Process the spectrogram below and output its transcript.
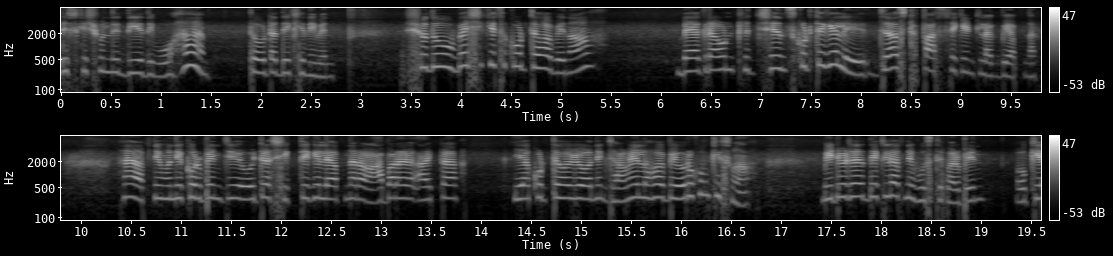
ডিসক্রিপশনে দিয়ে দিব হ্যাঁ? তো ওটা দেখে নেবেন। শুধু বেশি কিছু করতে হবে না ব্যাকগ্রাউন্ড চেঞ্জ করতে গেলে জাস্ট পাঁচ সেকেন্ড লাগবে আপনার। হ্যাঁ আপনি মনে করবেন যে ওইটা শিখতে গেলে আপনার আবার আরেকটা ইয়া করতে হবে, অনেক ঝামেলা হবে, ওরকম কিছু না। ভিডিওটা দেখলে আপনি বুঝতে পারবেন। ওকে,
